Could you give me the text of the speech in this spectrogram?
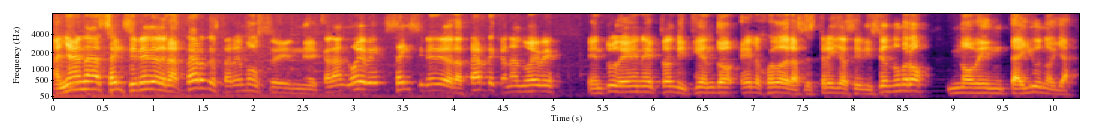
Mañana, seis y media de la tarde, estaremos en el Canal 9, seis y media de la tarde, Canal 9 en tu DN, transmitiendo el Juego de las Estrellas, edición número 91 ya.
